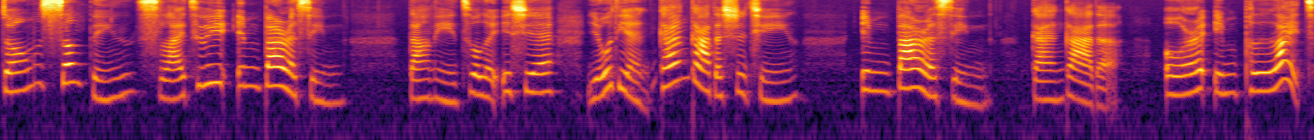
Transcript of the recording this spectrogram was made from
done something slightly embarrassing，当你做了一些有点尴尬的事情，embarrassing，尴尬的，or impolite，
